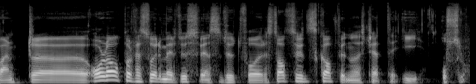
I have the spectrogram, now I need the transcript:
Bernt uh, Årdal, professor emeritus ved Institutt for statsvitenskap ved Universitetet i Oslo.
